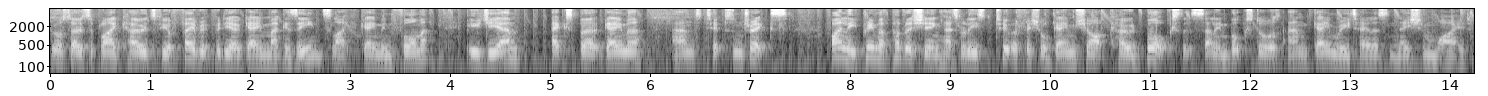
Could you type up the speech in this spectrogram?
We also supply codes for your favourite video game magazines like Game Informer, EGM, Expert Gamer and Tips and Tricks. Finally, Prima Publishing has released two official GameShark code books that sell in bookstores and game retailers nationwide.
